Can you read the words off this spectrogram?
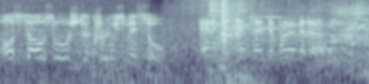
Hostiles launched a cruise missile. Enemies inside the perimeter.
